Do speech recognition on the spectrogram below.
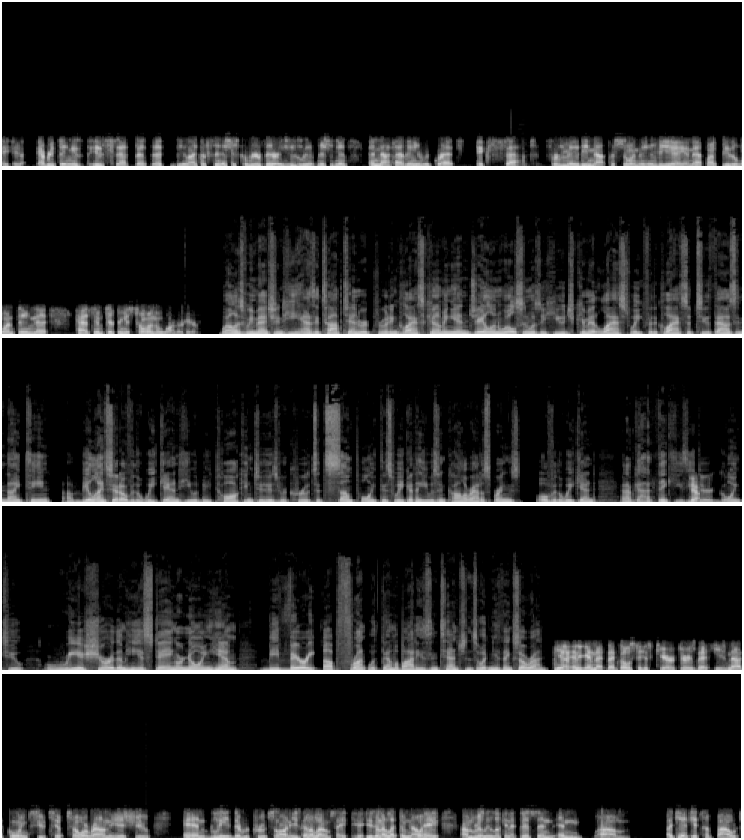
It, it, everything is is set that that Beilein could finish his career very easily at Michigan and not have any regrets, except for maybe not pursuing the NBA, and that might be the one thing that has him dipping his toe in the water here. Well, as we mentioned, he has a top 10 recruiting class coming in. Jalen Wilson was a huge commit last week for the class of 2019. Uh, Beilein said over the weekend he would be talking to his recruits at some point this week. I think he was in Colorado Springs over the weekend. And I've got to think he's yeah. either going to reassure them he is staying or knowing him, be very upfront with them about his intentions. Wouldn't you think so, Rod? Yeah, and again, that, that goes to his character is that he's not going to tiptoe around the issue and lead the recruits on. He's going to let them say, he's going to let them know, hey, I'm really looking at this, and and um, again, it's about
